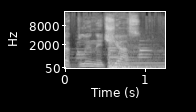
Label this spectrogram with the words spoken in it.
Так плине час,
